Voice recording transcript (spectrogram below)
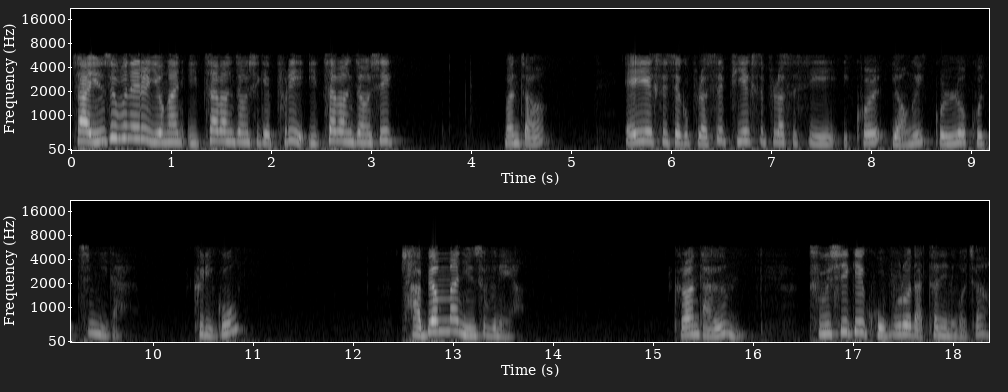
자, 인수분해를 이용한 2차 방정식의 풀이 2차 방정식 먼저 ax제곱 플러스 bx 플러스 c 이퀄 0의 꼴로 고칩니다. 그리고 좌변만 인수분해요. 그런 다음 두 식의 곱으로 나타내는 거죠.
